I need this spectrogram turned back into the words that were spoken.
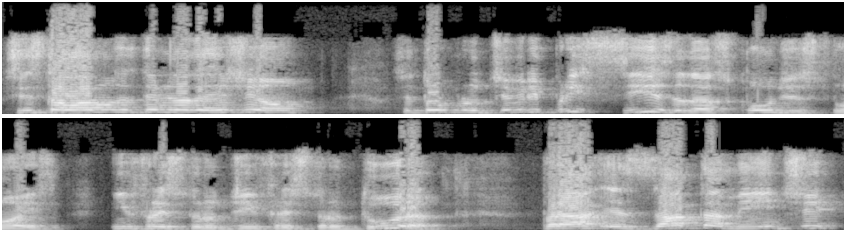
se instalar numa determinada região. O setor produtivo ele precisa das condições de infraestrutura para exatamente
